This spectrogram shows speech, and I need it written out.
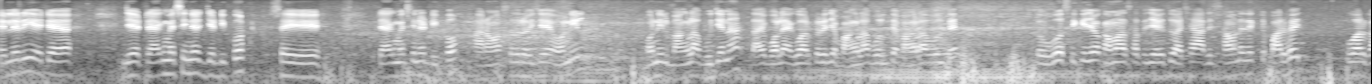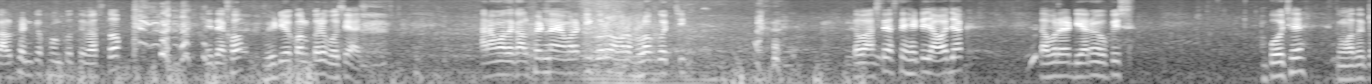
রেলেরই এটা যে ট্র্যাক মেশিনের যে ডিপোট সেই ট্র্যাক মেশিনের ডিপো আর আমার সাথে রয়েছে অনিল। অনিল বাংলা বুঝে না, তাই বলে একবার করে যে বাংলা বলতে বাংলা বলতে। তো ও শিখে যাক, আমার সাথে যেহেতু আছে। আর সামনে দেখতে পারভেজ। ও আর গার্লফ্রেন্ডকে ফোন করতে ব্যস্ত। এই দেখো ভিডিও কল করে বসে আছে। আর আমাদের গার্লফ্রেন্ড নাই, আমরা কী করব? আমরা ব্লগ করছি। তবে আস্তে আস্তে হেঁটে যাওয়া যাক। তারপরে ডিআরএম অফিস পৌঁছে তোমাদেরকে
